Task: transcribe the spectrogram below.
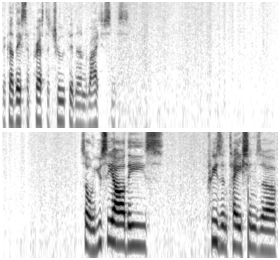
Because they suppressed the truth in unrighteousness. So when you see all these presentations of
